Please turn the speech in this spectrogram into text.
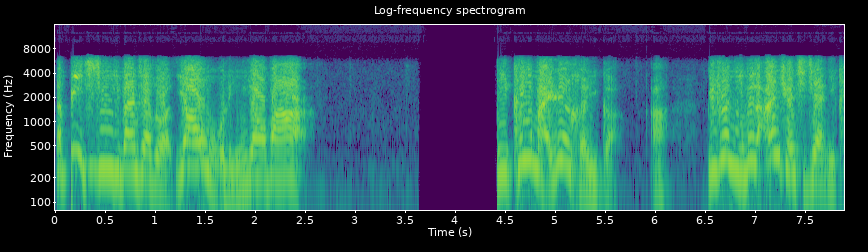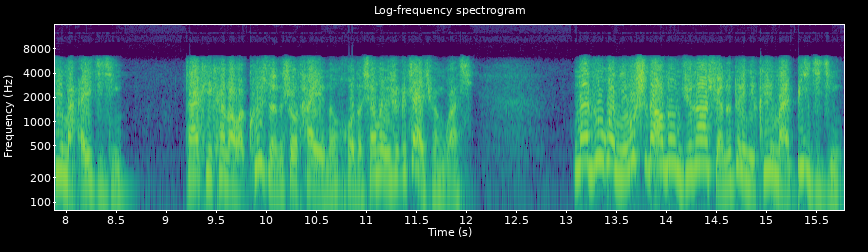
那 B 基金一般叫做幺五零幺八二，你可以买任何一个啊，比如说你为了安全起见，你可以买 A 基金，大家可以看到了，亏损的时候它也能获得，相当于是个债权关系。那如果牛市当中你觉得它选的对，你可以买 B 基金，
